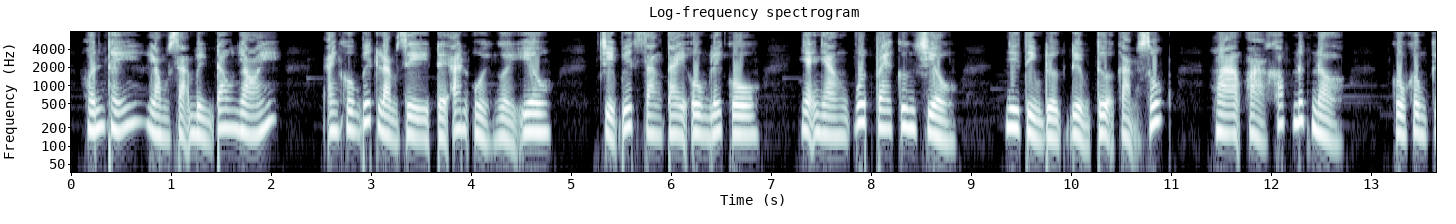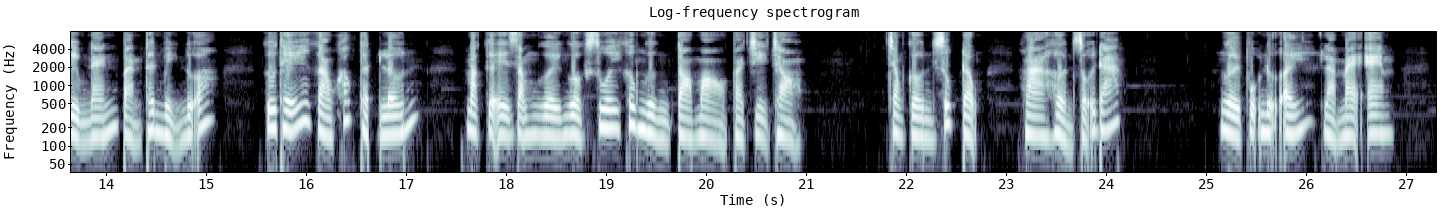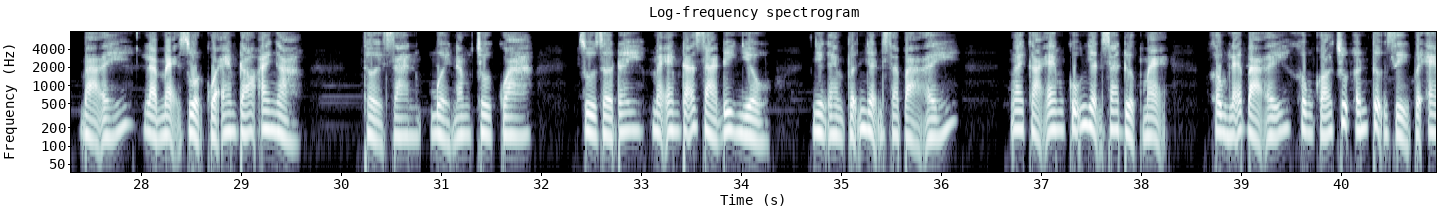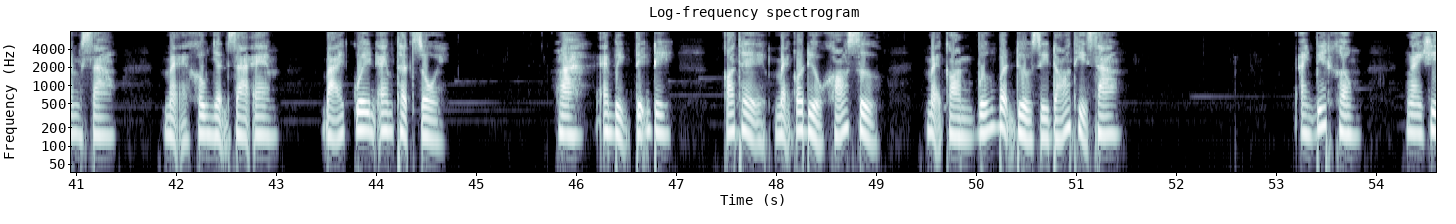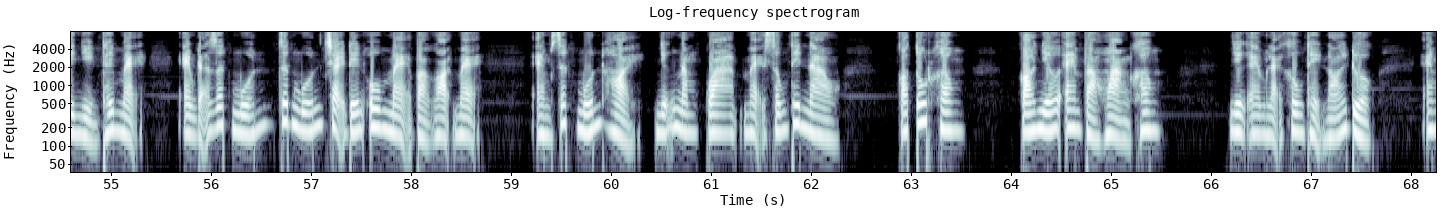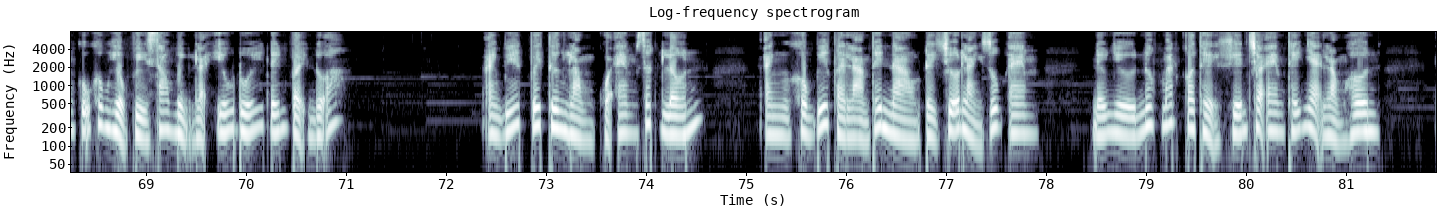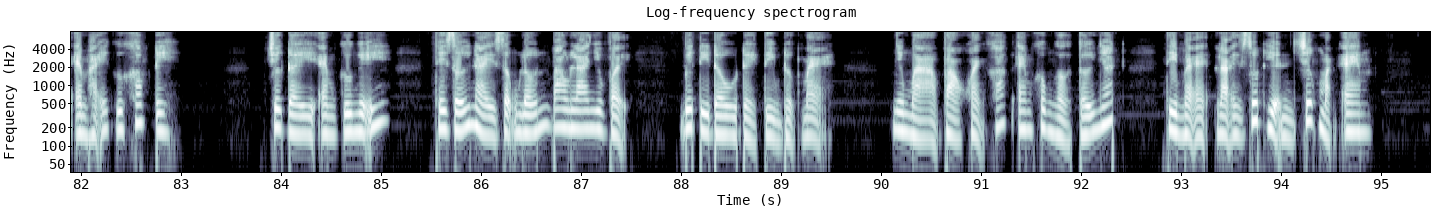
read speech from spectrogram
Huấn thấy lòng dạ mình đau nhói, anh không biết làm gì để an ủi người yêu, chỉ biết giang tay ôm lấy cô, nhẹ nhàng vuốt ve cưng chiều, như tìm được điểm tựa cảm xúc. Hoa òa khóc nức nở, cô không kìm nén bản thân mình nữa, cứ thế gào khóc thật lớn, mặc kệ giọng người ngược xuôi không ngừng tò mò và chỉ trỏ. Trong cơn xúc động, Hoa hờn dỗi đáp. Người phụ nữ ấy là mẹ em, bà ấy là mẹ ruột của em đó anh à. Thời gian 10 năm trôi qua, dù giờ đây mẹ em đã già đi nhiều, nhưng em vẫn nhận ra bà ấy. Ngay cả em cũng nhận ra được mẹ, không lẽ bà ấy không có chút ấn tượng gì với em sao? Mẹ không nhận ra em, bà ấy quên em thật rồi. Hoa, em bình tĩnh đi. Có thể mẹ có điều khó xử, mẹ còn vướng bận điều gì đó thì sao? Anh biết không, ngay khi nhìn thấy mẹ, em đã rất muốn, rất muốn chạy đến ôm mẹ và gọi mẹ. Em rất muốn hỏi những năm qua mẹ sống thế nào, có tốt không, có nhớ em và Hoàng không? Nhưng em lại không thể nói được, em cũng không hiểu vì sao mình lại yếu đuối đến vậy nữa. Anh biết vết thương lòng của em rất lớn, anh không biết phải làm thế nào để chữa lành giúp em. Nếu như nước mắt có thể khiến cho em thấy nhẹ lòng hơn, em hãy cứ khóc đi. Trước đây em cứ nghĩ thế giới này rộng lớn bao la như vậy, biết đi đâu để tìm được mẹ. Nhưng mà vào khoảnh khắc em không ngờ tới nhất thì mẹ lại xuất hiện trước mặt em.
